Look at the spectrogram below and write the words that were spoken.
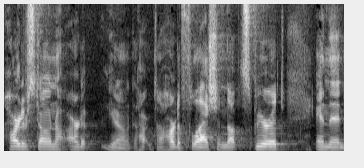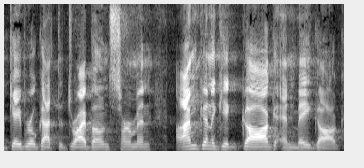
heart of stone, heart of you know, the heart of flesh and the spirit, and then Gabriel got the dry bones sermon. I'm going to get Gog and Magog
